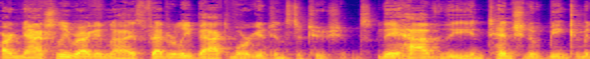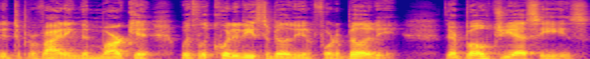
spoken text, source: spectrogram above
are nationally recognized federally backed mortgage institutions. They have the intention of being committed to providing the market with liquidity, stability, and affordability. They're both GSEs.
